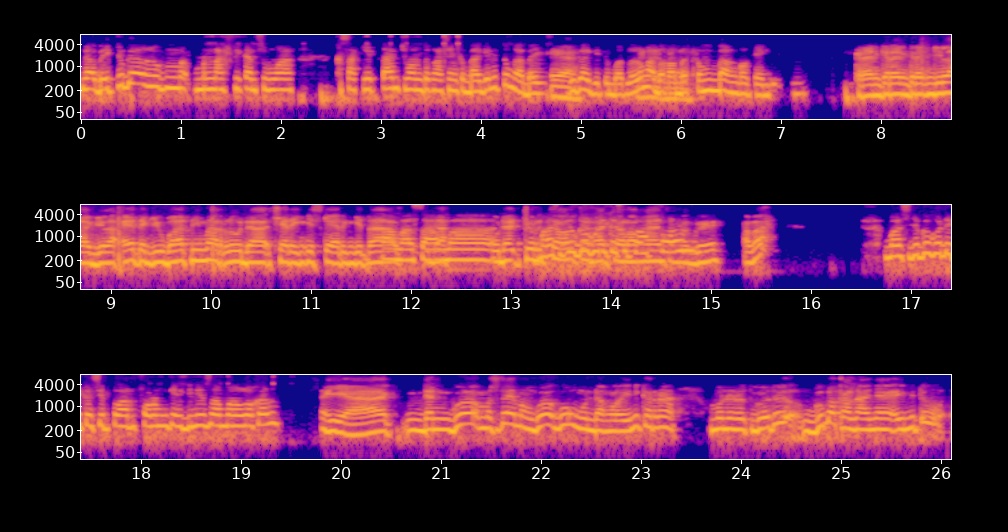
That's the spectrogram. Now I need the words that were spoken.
nggak baik juga lo me- menafikan semua kesakitan cuma untuk ngerasain kebahagiaan itu nggak baik Iya. juga gitu buat lo lo nggak bakal berkembang kok kayak gitu Keren, keren, keren. Gila, gila. Eh, thank you banget nih Mar. Lu udah sharing is caring kita. sama-sama Udah, udah curcol, juga gue dikasih colongan sama platform. gue. Apa? Masih juga gue dikasih platform kayak gini sama lo kan. Iya, dan gue maksudnya emang gue gue ngundang lo ini karena menurut gue tuh gue bakal nanya ini tuh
